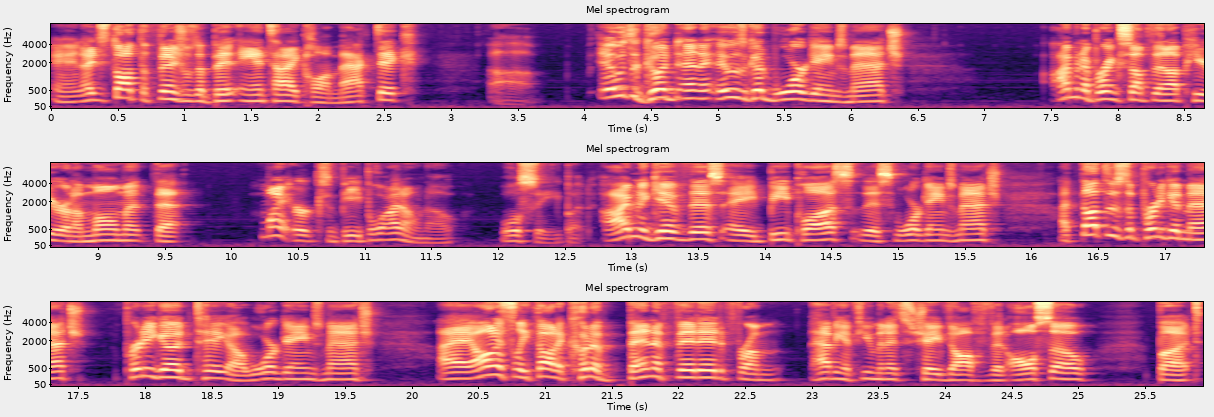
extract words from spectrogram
And I just thought the finish was a bit anticlimactic. Uh, it was a good and it was a good War Games match. I'm to bring something up here in a moment that might irk some people. I don't know. We'll see. But I'm to give this a B plus. This War Games match. I thought this was a pretty good match. Pretty good take a War Games match. I honestly thought it could have benefited from having a few minutes shaved off of it also, but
